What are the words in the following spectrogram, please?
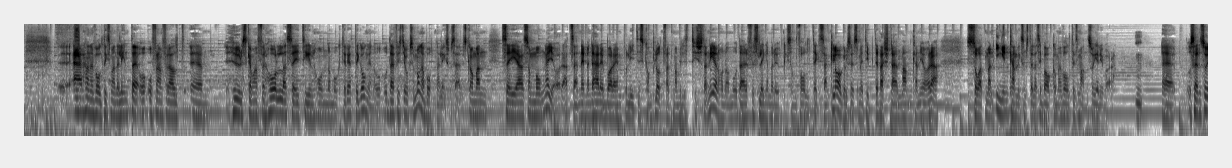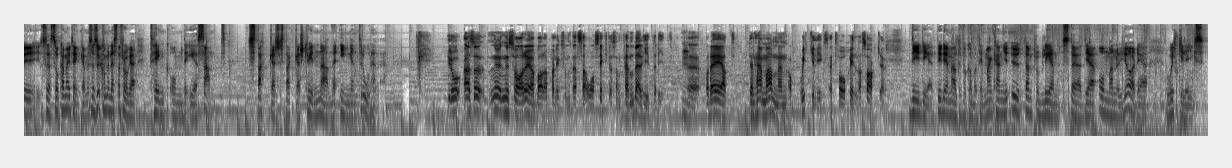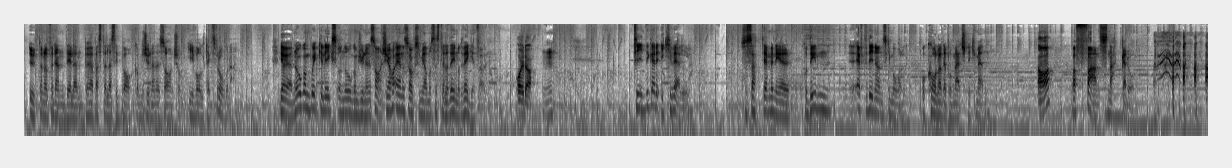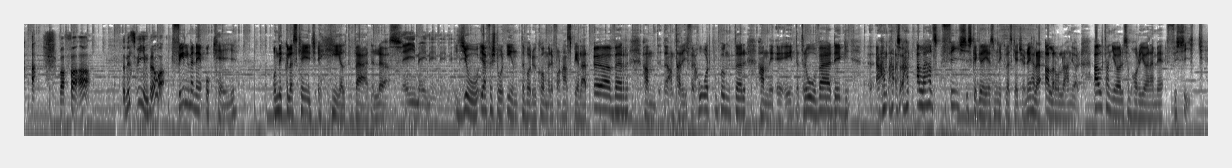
eh, är han en våldtäktsman eller inte? Och, och framförallt, eh, hur ska man förhålla sig till honom och till rättegången? Och, och där finns det ju också många bottnar. Liksom så här. Ska man säga som många gör, att så här, nej men det här är bara en politisk komplott för att man vill tysta ner honom och därför slänger man ut liksom våldtäktsanklagelser som är typ det värsta en man kan göra. Så att man, ingen kan liksom ställa sig bakom en våldtäktsman, så är det ju bara. Eh, och sen så, så, så kan man ju tänka, men sen så kommer nästa fråga. Tänk om det är sant? Stackars, stackars kvinna när ingen tror henne. Jo, alltså nu, nu svarar jag bara på liksom dessa åsikter som pendlar hit och dit. Mm. Eh, och det är att den här mannen och Wikileaks är två skilda saker. Det är ju det. Det är det man alltid får komma till. Man kan ju utan problem stödja, om man nu gör det, Wikileaks utan att för den delen behöva ställa sig bakom Julian Assange i våldtäktsfrågorna. Ja, ja, nog om Wikileaks och nog om Julian Assange. Jag har en sak som jag måste ställa dig mot väggen för. Oj då. Tidigare ikväll så satte jag mig ner på din, efter dina önskemål och kollade på Matchstick Men. Ja, Vad fan snackar du om? vad fan. Den är svinbra. Filmen är okej och Nicolas Cage är helt värdelös. Nej, nej, nej, nej, nej. Jo, jag förstår inte var du kommer ifrån. Han spelar över, han, han tar i för hårt på punkter, han är, är inte trovärdig. Eh, han, alltså, han, alla hans fysiska grejer som Nicolas Cage gör, nu gäller alla roller han gör. Allt han gör som har att göra med fysik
